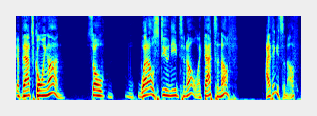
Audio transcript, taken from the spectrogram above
if that's going on. So, what else do you need to know? Like, that's enough. I think it's enough.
